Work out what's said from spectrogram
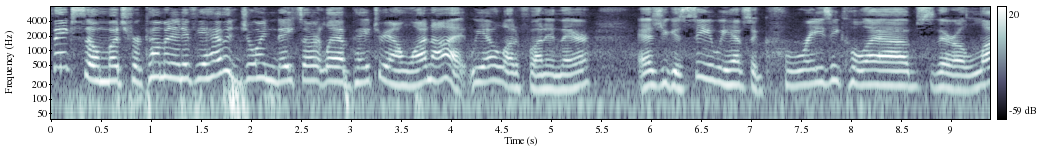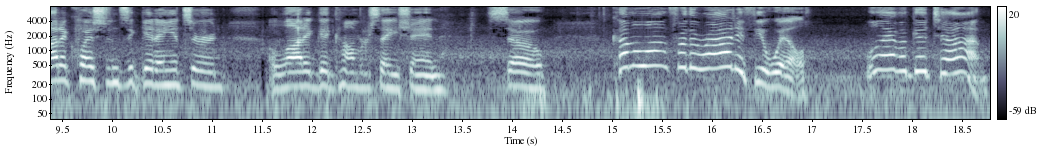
thanks so much for coming. And if you haven't joined Nate's Art Lab Patreon, why not? We have a lot of fun in there. As you can see, we have some crazy collabs. There are a lot of questions that get answered, a lot of good conversation. So come along for the ride, if you will. We'll have a good time.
